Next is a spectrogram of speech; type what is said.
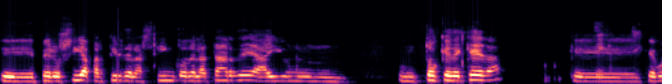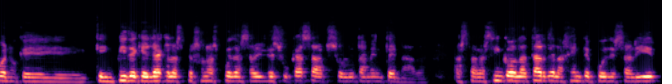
eh, pero sí a partir de las 5 de la tarde hay un, un toque de queda que, que bueno, que, que, impide que ya que las personas puedan salir de su casa absolutamente nada. Hasta las 5 de la tarde la gente puede salir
